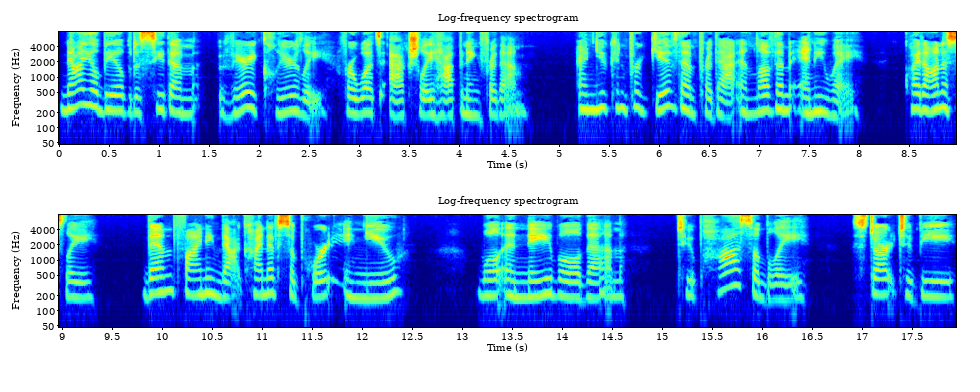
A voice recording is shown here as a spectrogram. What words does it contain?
Now you'll be able to see them very clearly for what's actually happening for them. And you can forgive them for that and love them anyway. Quite honestly, them finding that kind of support in you will enable them to possibly start to be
